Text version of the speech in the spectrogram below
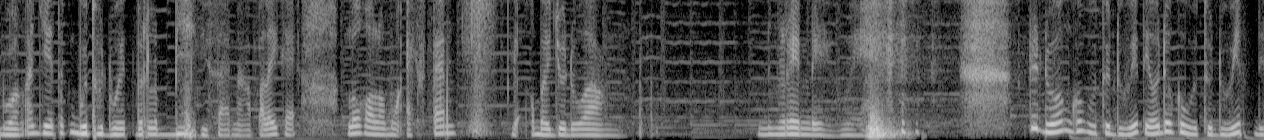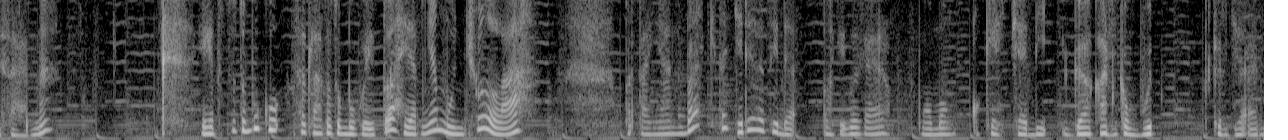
doang aja tapi butuh duit berlebih di sana. Apalagi kayak lo kalau mau extend nggak ke baju doang. Dengerin deh gue. Udah doang gue butuh duit. Ya udah gue butuh duit di sana ya kita tutup buku. Setelah tutup buku itu akhirnya muncullah pertanyaan mbak kita jadi atau tidak? Laki gue kayak ngomong oke okay, jadi. Gak akan kebut kerjaan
